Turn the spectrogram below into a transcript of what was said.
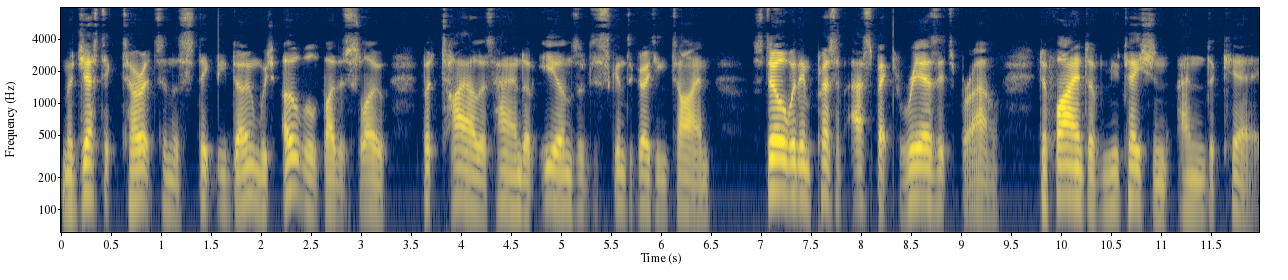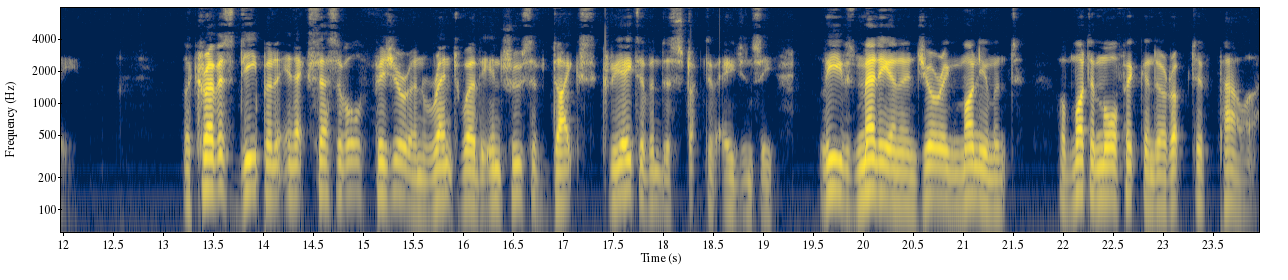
Majestic turrets in the stately dome, which ovaled by the slow but tireless hand of eons of disintegrating time, still with impressive aspect rears its brow, defiant of mutation and decay. The crevice deep and inaccessible, fissure and rent where the intrusive dike's creative and destructive agency leaves many an enduring monument of metamorphic and eruptive power,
